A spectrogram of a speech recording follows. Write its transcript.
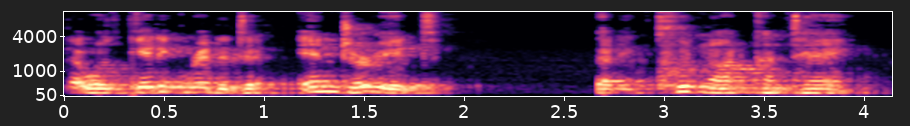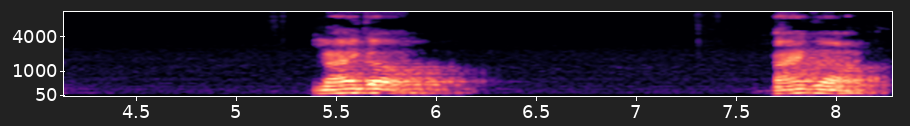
that was getting ready to enter it that it could not contain. My God. My God.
